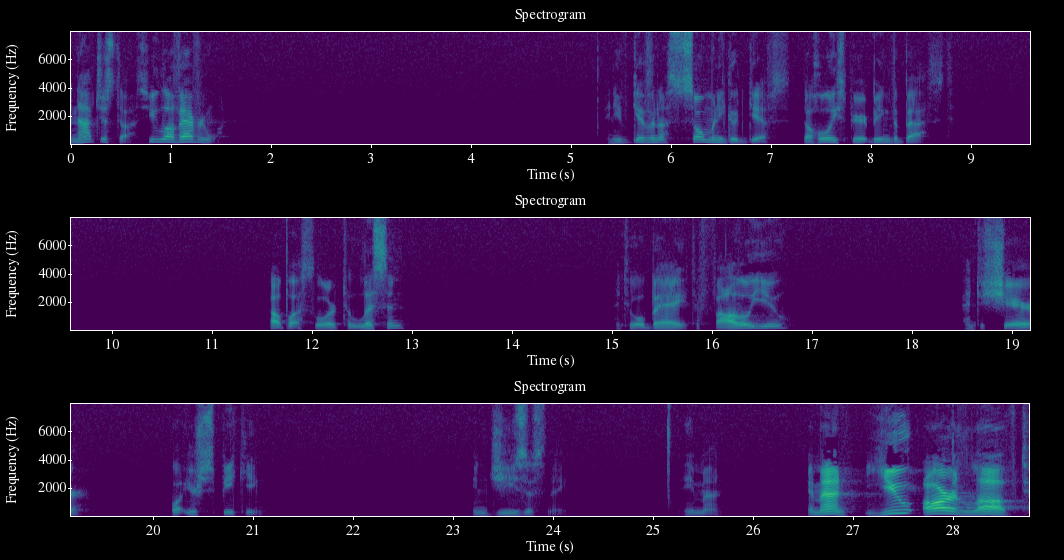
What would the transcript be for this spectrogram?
And not just us, you love everyone. And you've given us so many good gifts, the Holy Spirit being the best. Help us, Lord, to listen and to obey, to follow you, and to share what you're speaking. In Jesus' name, amen. Amen. You are loved.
